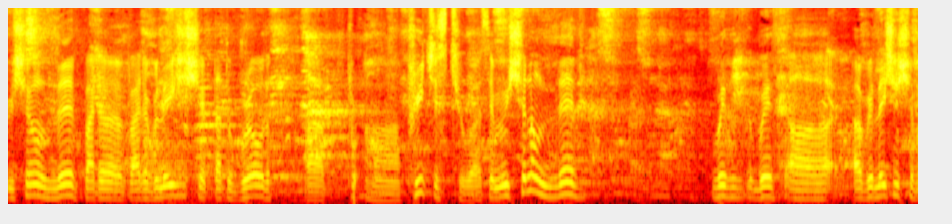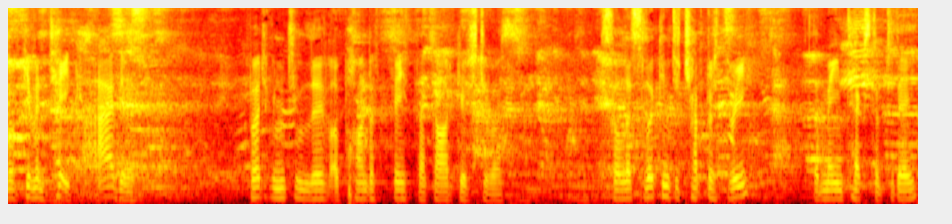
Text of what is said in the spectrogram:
we shouldn't live by the by the relationship that the world uh, pr- uh, preaches to us, and we shouldn't live with with uh, a relationship of give and take either. But we need to live upon the faith that God gives to us. So let's look into chapter three, the main text of today.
